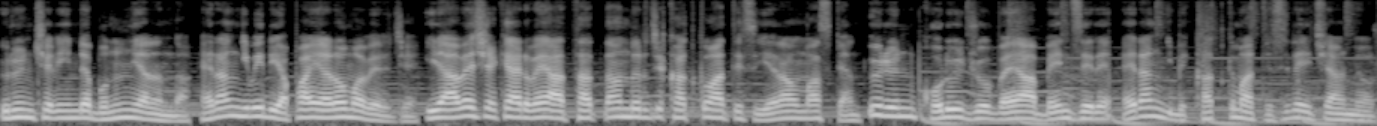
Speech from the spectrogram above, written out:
Ürün içeriğinde bunun yanında herhangi bir yapay aroma verici, ilave şeker veya tatlandırıcı katkı maddesi yer almazken ürün koruyucu veya benzeri herhangi bir katkı maddesi de içermiyor.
